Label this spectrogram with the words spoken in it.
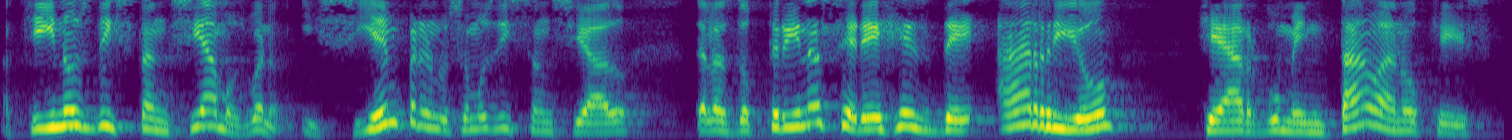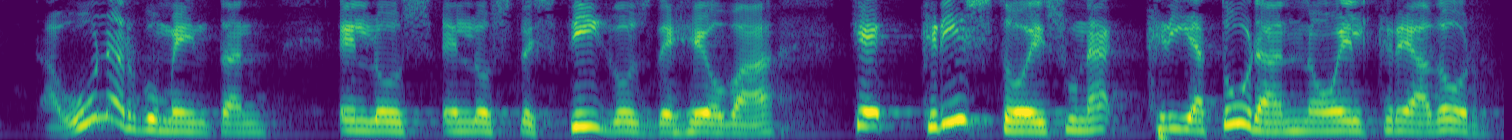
Aquí nos distanciamos, bueno, y siempre nos hemos distanciado de las doctrinas herejes de Arrio que argumentaban o que aún argumentan en los, en los testigos de Jehová que Cristo es una criatura, no el creador.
